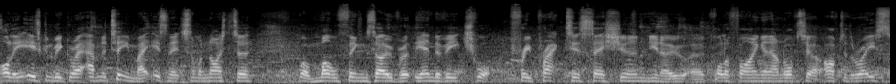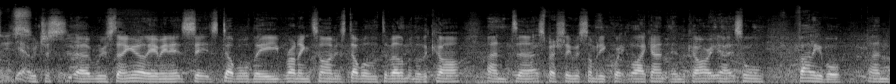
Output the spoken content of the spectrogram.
Ollie, it is going to be great having a teammate, isn't it? Someone nice to well mull things over at the end of each what free practice session, you know, uh, qualifying, and obviously after the races. Yeah, we just uh, we were saying earlier. I mean, it's it's double the running time, it's double the development of the car, and uh, especially with somebody quick like Ant in the car, yeah, it's all valuable. And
